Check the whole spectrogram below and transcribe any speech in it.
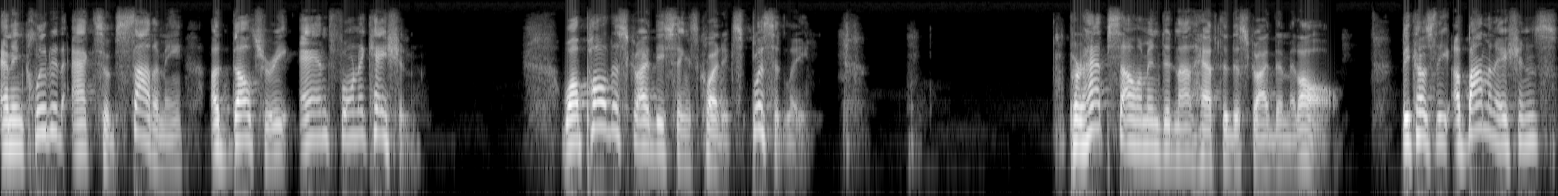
and included acts of sodomy, adultery, and fornication. While Paul described these things quite explicitly, perhaps Solomon did not have to describe them at all, because the abominations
